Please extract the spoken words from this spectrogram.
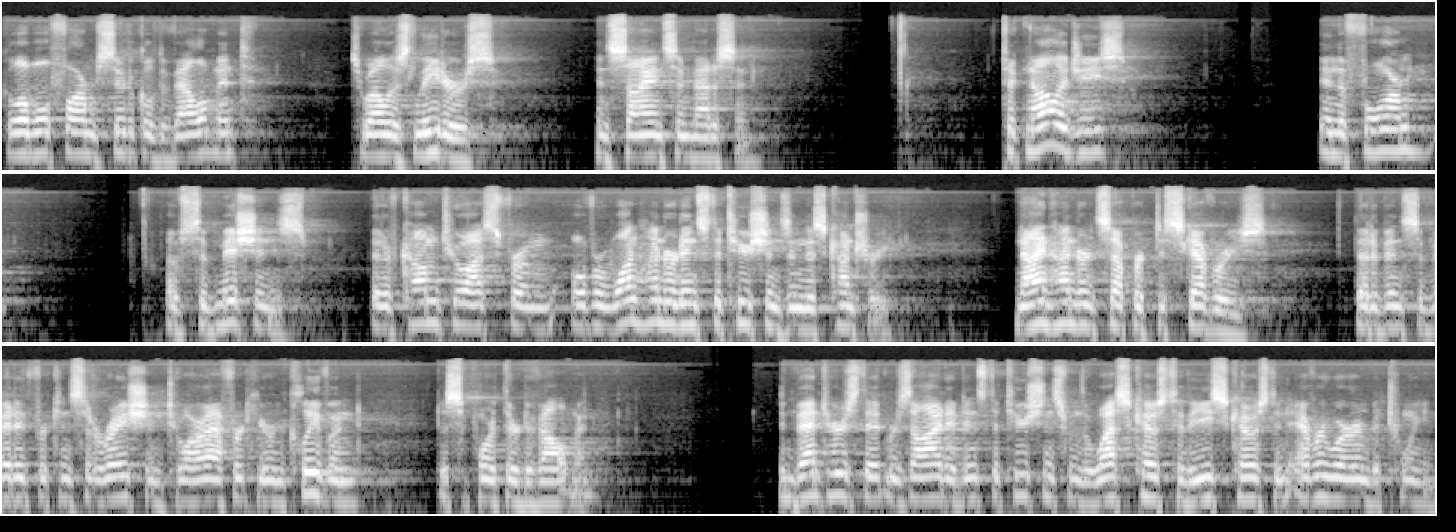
global pharmaceutical development, as well as leaders in science and medicine. Technologies in the form of submissions that have come to us from over 100 institutions in this country, 900 separate discoveries that have been submitted for consideration to our effort here in Cleveland to support their development. Inventors that reside at institutions from the West Coast to the East Coast and everywhere in between.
